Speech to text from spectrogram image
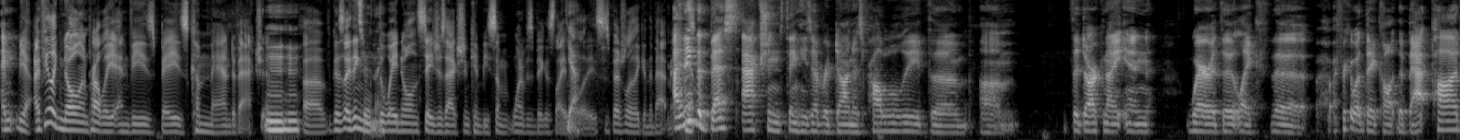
And yeah, I feel like Nolan probably envies Bay's command of action Mhm. uh, because I think Certainly. the way Nolan stages action can be some one of his biggest liabilities, especially like in the Batman. I think the best action thing he's ever done is probably the um the Dark Knight in where the like the I forget what they call it the Bat Pod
